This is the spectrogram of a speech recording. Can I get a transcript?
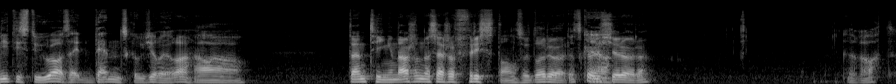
midt i stua og si 'den skal du ikke røre'. Ja, ja, ja. Den tingen der som det ser så fristende ut å røre, skal du Ja. ikke røre. Rart.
